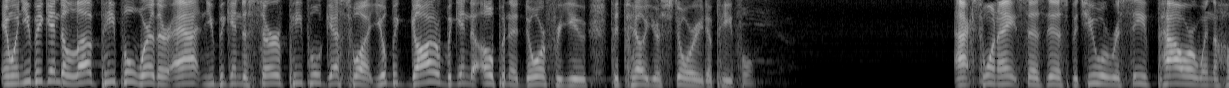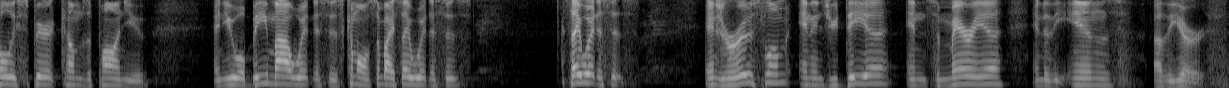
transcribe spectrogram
And when you begin to love people where they're at and you begin to serve people, guess what? You'll be, God will begin to open a door for you to tell your story to people. Acts 1 8 says this, but you will receive power when the Holy Spirit comes upon you, and you will be my witnesses. Come on, somebody say witnesses. Say witnesses. In Jerusalem and in Judea and Samaria and to the ends of the earth.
